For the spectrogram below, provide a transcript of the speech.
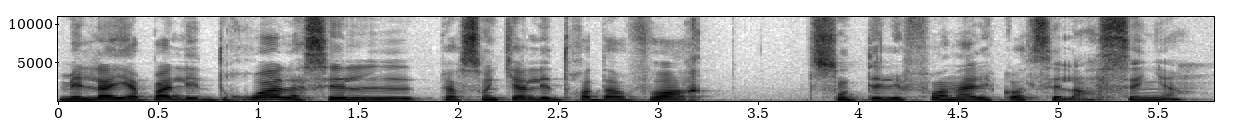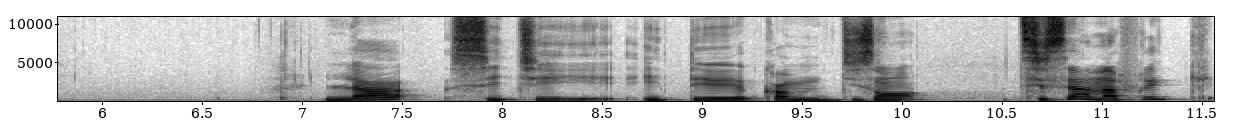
Mais là, il n'y a pas les droits. La seule personne qui a le droit d'avoir son téléphone à l'école, c'est l'enseignant. Là, si tu te, comme disons, tu sais, en Afrique,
